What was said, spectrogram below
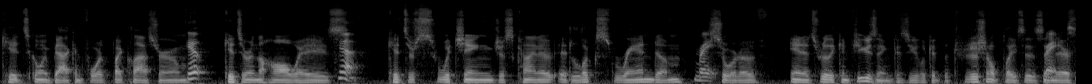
kids going back and forth by classroom Yep. kids are in the hallways Yeah. Kids are switching just kind of it looks random Right. sort of and it's really confusing because you look at the traditional places and Right. they're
